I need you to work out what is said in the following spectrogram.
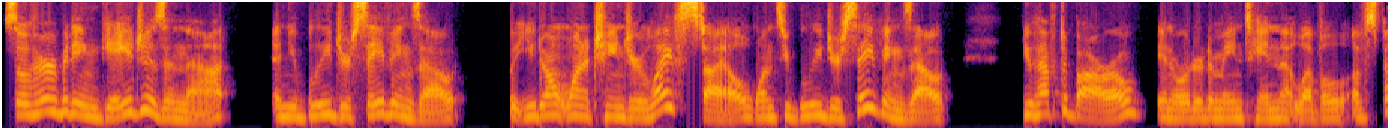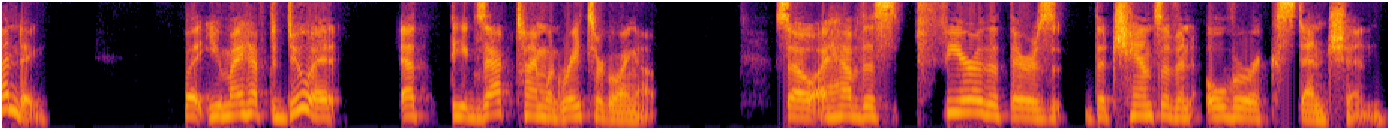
So if everybody engages in that and you bleed your savings out, but you don't want to change your lifestyle once you bleed your savings out, you have to borrow in order to maintain that level of spending but you might have to do it at the exact time when rates are going up. So I have this fear that there's the chance of an overextension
